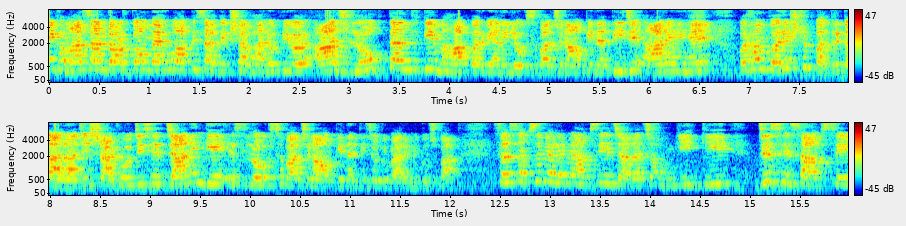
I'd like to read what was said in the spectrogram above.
हैं घमासान डॉट कॉम मैं हूँ आपके साथ दीक्षा भानुप्रिय और आज लोकतंत्र के महापर्व यानी लोकसभा चुनाव के नतीजे आ रहे हैं और हम वरिष्ठ पत्रकार राजेश राठौर जी से जानेंगे इस लोकसभा चुनाव के नतीजों के बारे में कुछ बात। सर, सबसे पहले मैं आपसे ये जानना चाहूँगी कि जिस हिसाब से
